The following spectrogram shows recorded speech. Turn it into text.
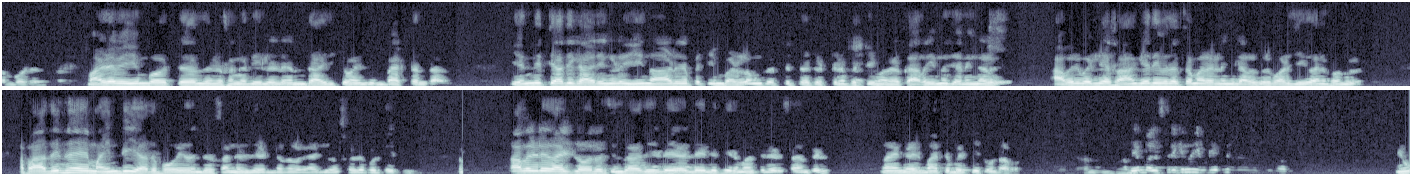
സംഭവിച്ചത് മഴ പെയ്യുമ്പോൾ ഇത്തരം സംഗതിയിൽ എന്തായിരിക്കും അതിന്റെ ഇമ്പാക്റ്റ് എന്താണ്? എന്നിത്യാദി കാര്യങ്ങൾ ഈ നാടിനെ പറ്റിയും വെള്ളം കെട്ടിട്ട് കെട്ടിനെ പറ്റിയും അതൊക്കെ അറിയുന്ന ജനങ്ങൾ അവർ വലിയ സാങ്കേതിക വിദഗ്ധന്മാരല്ലെങ്കിൽ അവർക്ക് ഒരുപാട് ജീവിതാനുഭവങ്ങളുണ്ട് അപ്പൊ അതിനെ മൈൻഡ് ചെയ്യാതെ പോയതിന്റെ സംഗതി ഉണ്ടെന്നുള്ള കാര്യം ശ്രദ്ധപ്പെടുത്തിയിട്ടുണ്ട്. അവരുടേതായിട്ടുള്ള ഓരോ ചിന്താഗതിയുടെ അല്ലെങ്കിൽ തീരുമാനത്തിന്റെ അടിസ്ഥാനത്തിൽ നയങ്ങളിൽ മാറ്റം വരുത്തിയിട്ടുണ്ടാവും. യു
